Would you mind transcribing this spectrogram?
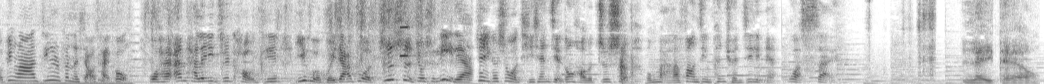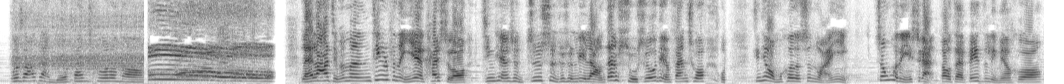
搞定啦！今日份的小采购，我还安排了一只烤鸡，一会儿回家做。芝士就是力量，这个是我提前解冻好的芝士，我们把它放进喷泉机里面。哇塞！Later，我咋感觉翻车了呢？来啦，姐妹们，今日份的营业开始喽！今天是芝士就是力量，但属实有点翻车。我今天我们喝的是暖饮，生活的仪式感，倒在杯子里面喝。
